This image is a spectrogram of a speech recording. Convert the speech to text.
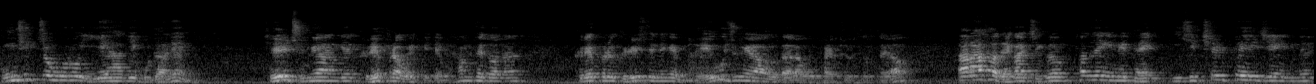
공식적으로 이해하기보다는 제일 중요한 게 그래프라고 했기 때문에 함수에서는 그래프를 그릴 수 있는 게 매우 중요하다라고 줬었어요. 따라서 내가 지금 선생님이 127페이지에 있는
